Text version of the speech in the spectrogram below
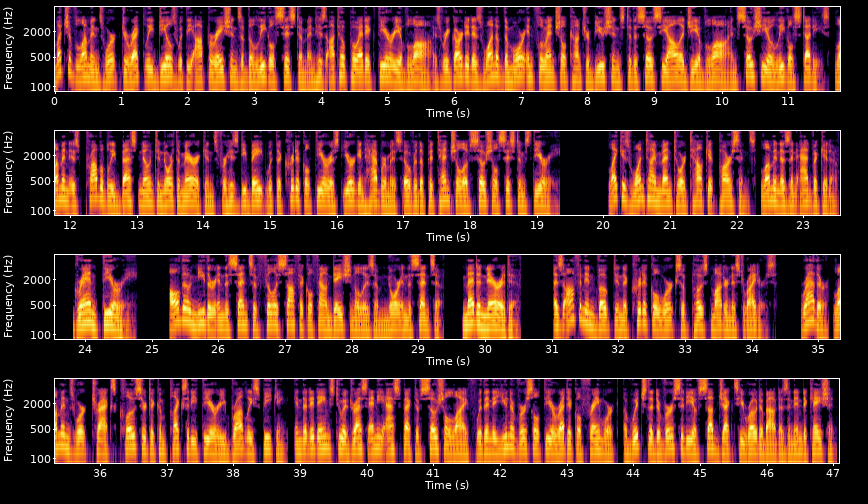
much of Luhmann's work directly deals with the operations of the legal system and his autopoietic theory of law is regarded as one of the more influential contributions to the sociology of law and socio-legal studies. Luhmann is probably best known to North Americans for his debate with the critical theorist Jürgen Habermas over the potential of social systems theory. Like his one-time mentor Talcott Parsons, Luhmann is an advocate of grand theory, although neither in the sense of philosophical foundationalism nor in the sense of meta-narrative is often invoked in the critical works of postmodernist writers. Rather, Luhmann's work tracks closer to complexity theory broadly speaking, in that it aims to address any aspect of social life within a universal theoretical framework, of which the diversity of subjects he wrote about is an indication.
